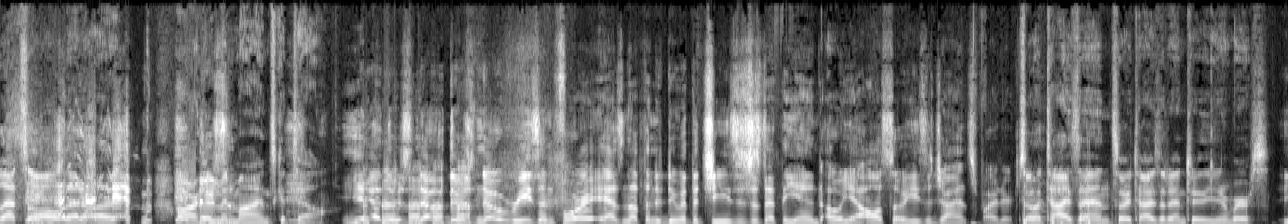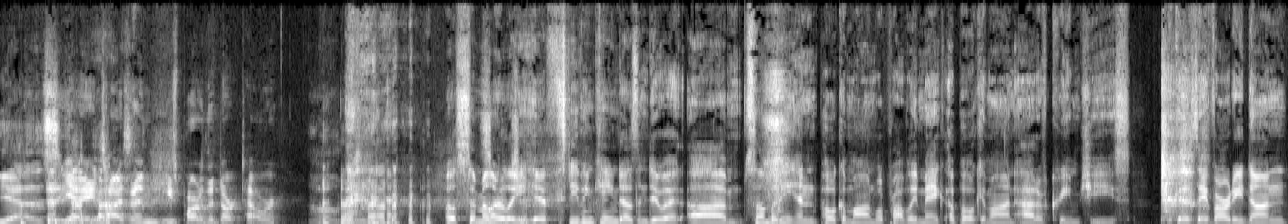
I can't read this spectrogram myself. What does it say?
that's all that our our human minds could tell. yeah, there's no there's no reason for it. It has nothing to do with the cheese. It's just at the end. Oh yeah, also he's a giant spider. So it ties in. So he ties it into the universe. Yes. Yeah, he ties in. He's part of the Dark Tower. Oh. Well, similarly, if Stephen King doesn't do it, um, somebody in Pokemon will probably make a Pokemon out of cream cheese because they've already done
